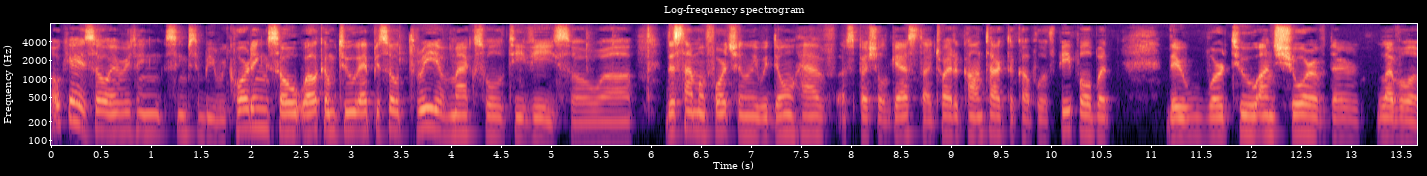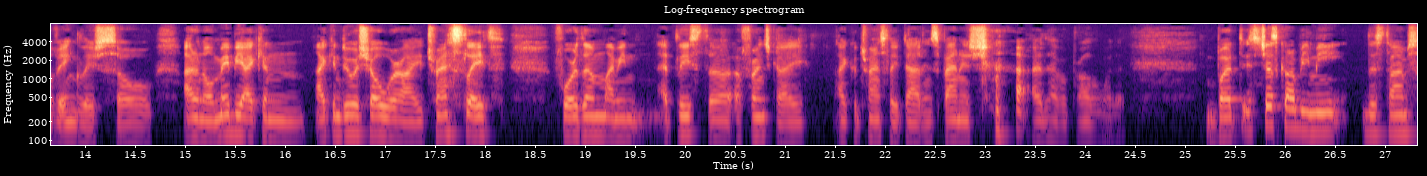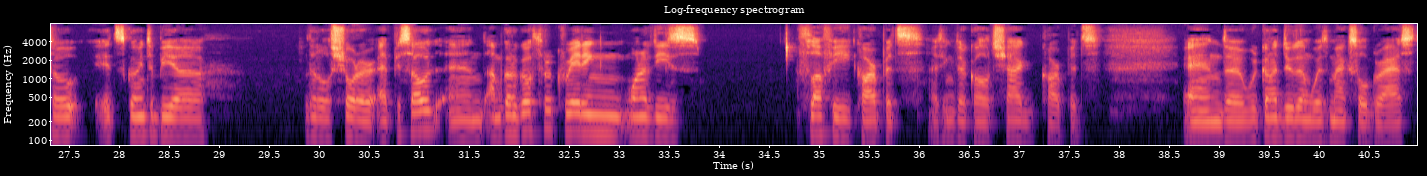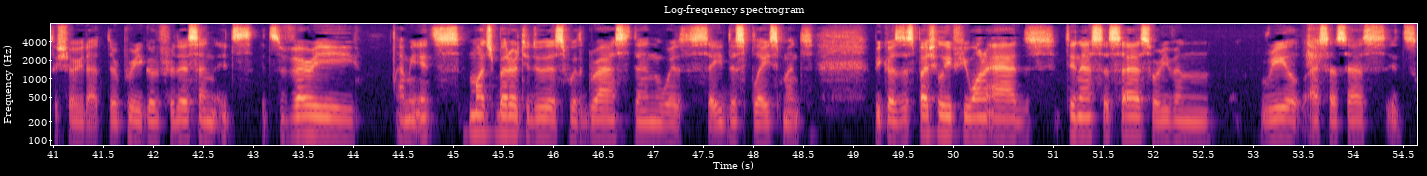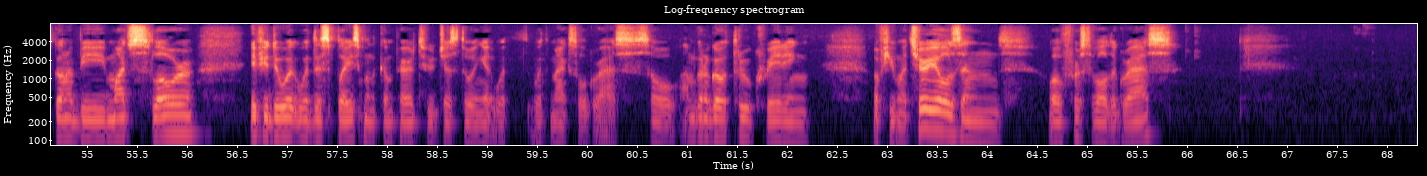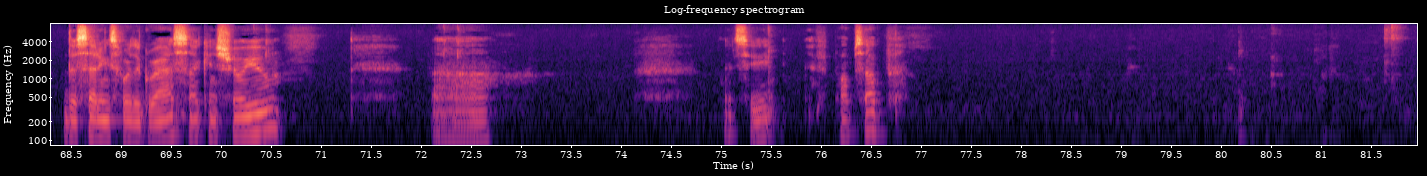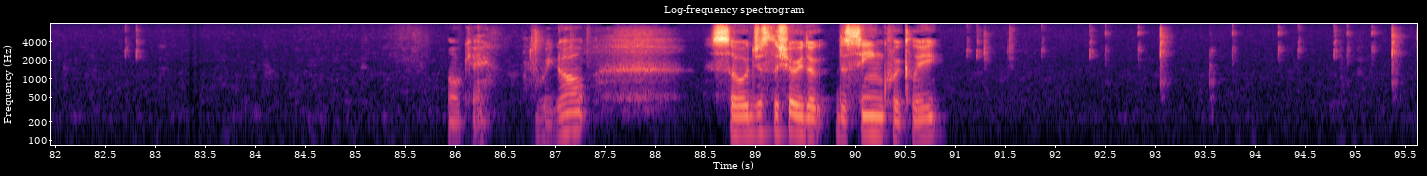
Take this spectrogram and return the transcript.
Okay, so everything seems to be recording. So welcome to episode three of Maxwell TV. So uh, this time, unfortunately, we don't have a special guest. I tried to contact a couple of people, but they were too unsure of their level of English. So I don't know. Maybe I can I can do a show where I translate for them. I mean, at least uh, a French guy, I could translate that in Spanish. I'd have a problem with it. But it's just gonna be me this time, so it's going to be a little shorter episode and I'm going to go through creating one of these fluffy carpets. I think they're called shag carpets. And uh, we're going to do them with Maxwell grass to show you that they're pretty good for this and it's it's very I mean it's much better to do this with grass than with say displacement because especially if you want to add thin SSS or even real SSS it's going to be much slower if you do it with displacement compared to just doing it with, with Maxwell grass. So I'm going to go through creating a few materials and, well, first of all, the grass. The settings for the grass I can show you. Uh, let's see if it pops up. Okay, here we go. So just to show you the, the scene quickly.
